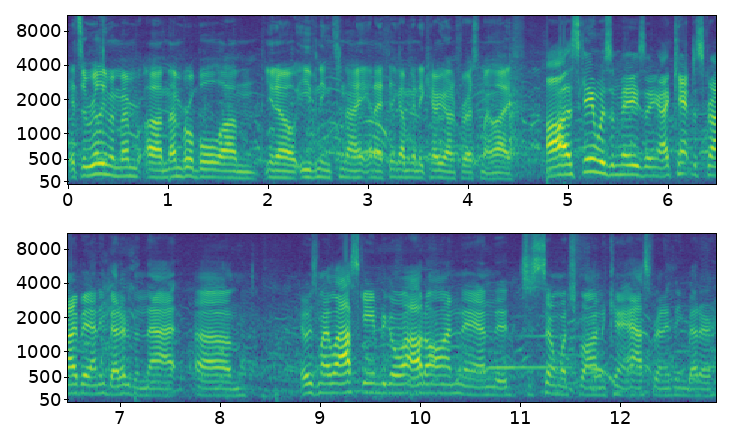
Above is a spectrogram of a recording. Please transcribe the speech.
It's a really mem uh, memorable um, you know evening tonight, and I think I'm going to carry on for the rest of my life. Uh, this game was amazing. I can't describe it any better than that. Um, it was my last game to go out on, and it's just so much fun. I can't ask for anything better.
